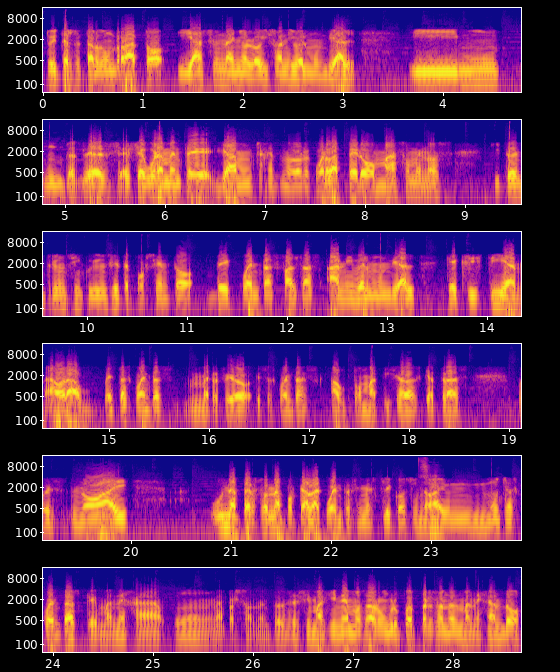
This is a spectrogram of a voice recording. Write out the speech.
Twitter se tardó un rato y hace un año lo hizo a nivel mundial y seguramente ya mucha gente no lo recuerda, pero más o menos quitó entre un 5 y un 7% de cuentas falsas a nivel mundial que existían. Ahora, estas cuentas, me refiero a estas cuentas automatizadas que atrás, pues no hay una persona por cada cuenta, si me explico, sino hay muchas cuentas que maneja una persona. Entonces, imaginemos ahora un grupo de personas manejando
